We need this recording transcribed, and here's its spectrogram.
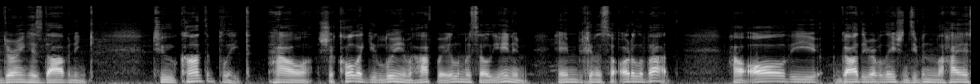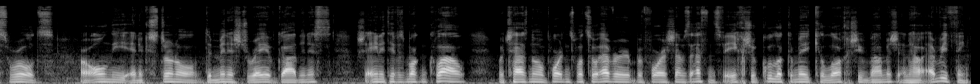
during his davening, to contemplate how how all the godly revelations, even in the highest worlds, are only an external, diminished ray of godliness, which has no importance whatsoever before Hashem's essence. And how everything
